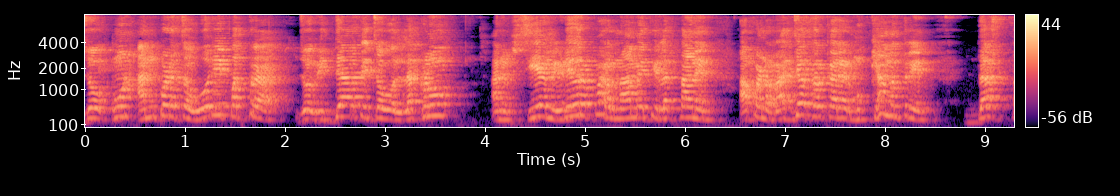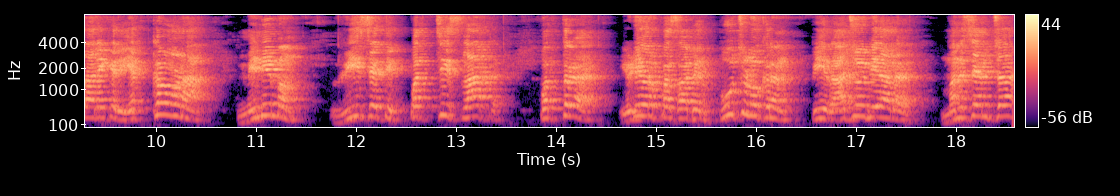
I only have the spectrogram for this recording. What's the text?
जो कोण अनपडचं ओरी पत्र जो विद्यार्थीचं वो लखणू आणि सीएम येडियुरप्पार नामे ती लखताणे आपण राज्य सरकार मुख्यमंत्री दस तारीखेर एक्कावन्न मिनिमम वीस ते पच्चीस लाख पत्र येडियुरप्पा साहेब पूछणू करन पी राजू बिहार मनसेमचं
